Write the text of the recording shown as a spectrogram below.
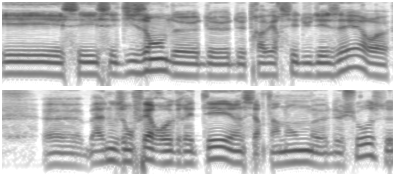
Et ces, dix ans de, traversée du désert bah, nous ont fait regretter un certain nombre de choses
